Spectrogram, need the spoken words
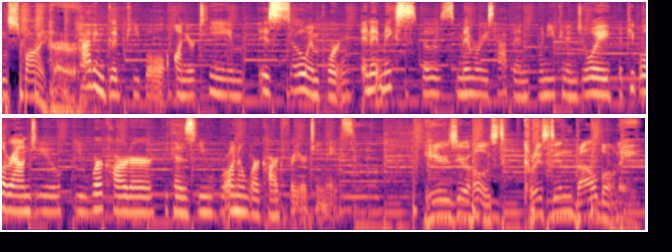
inspire. Having good people on your team is so important, and it makes those memories happen when you can enjoy the people around you. You work harder because you want to work hard for your teammates. Here's your host, Kristen Balboni.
